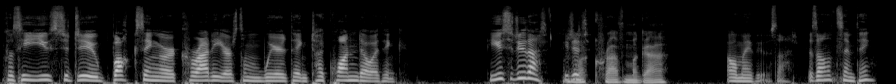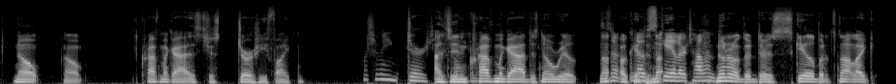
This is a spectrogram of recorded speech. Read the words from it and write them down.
because he used to do boxing or karate or some weird thing, taekwondo. I think he used to do that. He did. not Krav Maga. Oh, maybe it was that. Is that not the same thing? No, no. Krav Maga is just dirty fighting. What do you mean dirty? As in fighting? Krav Maga, there's no real. Not There's no- okay. no there's skill or talent? No, no. There, there's skill, but it's not like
